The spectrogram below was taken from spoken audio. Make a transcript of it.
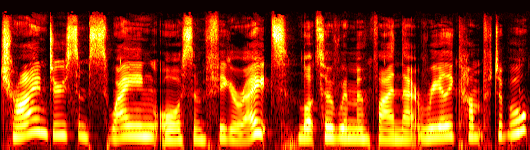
try and do some swaying or some figure eights. Lots of women find that really comfortable,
